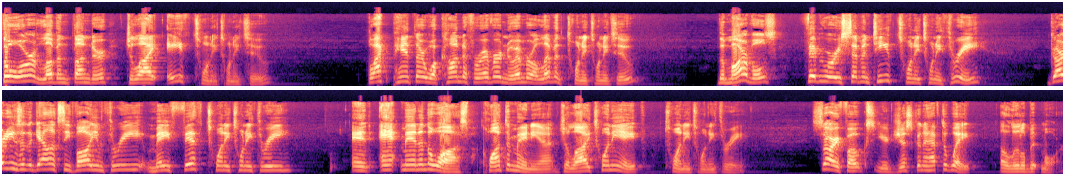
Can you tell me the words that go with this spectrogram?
Thor, Love and Thunder, July 8th, 2022. Black Panther Wakanda Forever, November 11th, 2022. The Marvels, February 17th, 2023. Guardians of the Galaxy Volume 3, May 5th, 2023. And Ant Man and the Wasp, Quantumania, July 28th, 2023. Sorry, folks, you're just going to have to wait a little bit more.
